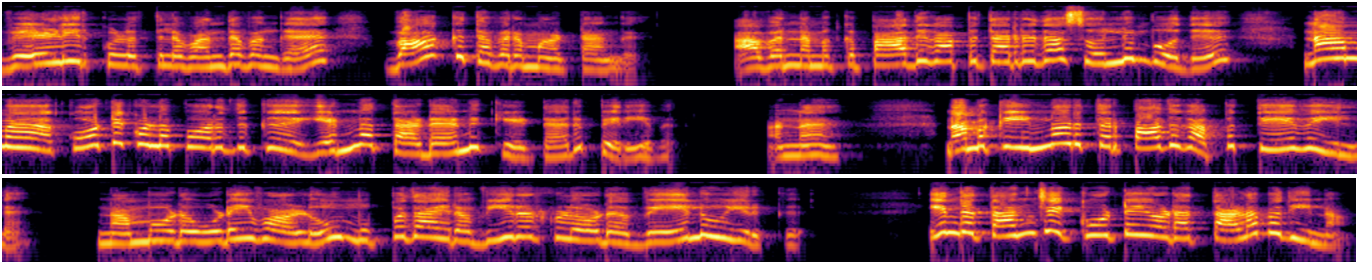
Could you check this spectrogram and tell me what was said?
வேளிர் குளத்துல வந்தவங்க வாக்கு தவற மாட்டாங்க. அவர் நமக்கு பாதுகாப்பு தர்றதா சொல்லும்போது நாம கோட்டைக்குள்ள போறதுக்கு என்ன தடைன்னு கேட்டாரு பெரியவர். அண்ண நமக்கு இன்னொருத்தர் பாதுகாப்பு தேவையில்லை. நம்மோட உடைவாளும் முப்பதாயிரம் வீரர்களோட வேலும் இருக்கு. இந்த தஞ்சை கோட்டையோட தளபதி நான்.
